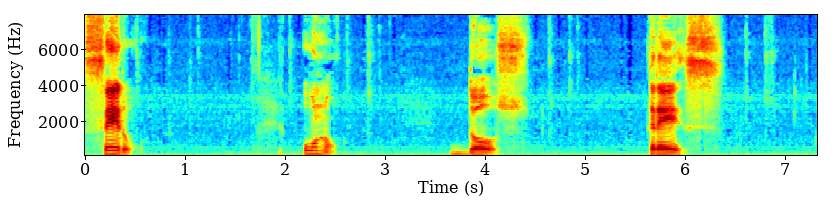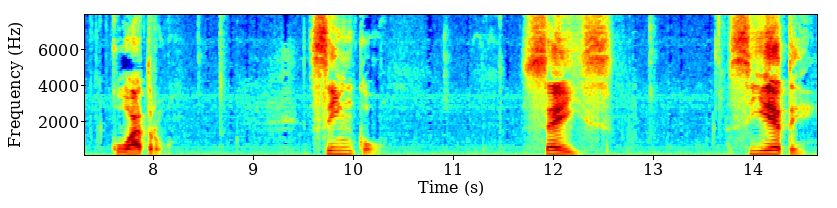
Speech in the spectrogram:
0, 1, 2, 3, 4, 5, 6, 7,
